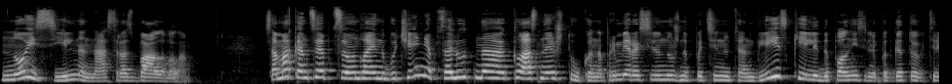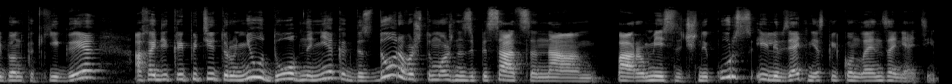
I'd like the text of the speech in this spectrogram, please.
но и сильно нас разбаловало. Сама концепция онлайн-обучения абсолютно классная штука. Например, если нужно потянуть английский или дополнительно подготовить ребенка к ЕГЭ, а ходить к репетитору неудобно, некогда, здорово, что можно записаться на пару месячный курс или взять несколько онлайн-занятий.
